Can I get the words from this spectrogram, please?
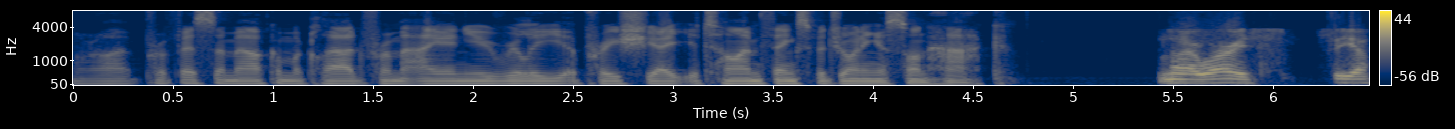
All right, Professor Malcolm McLeod from ANU, really appreciate your time. Thanks for joining us on Hack. No worries. See ya.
